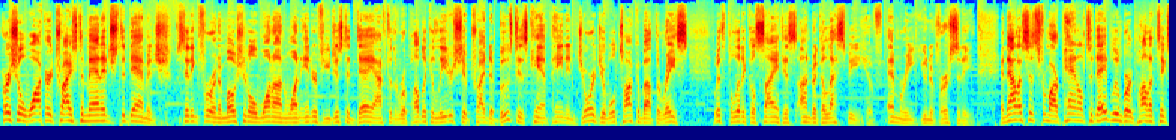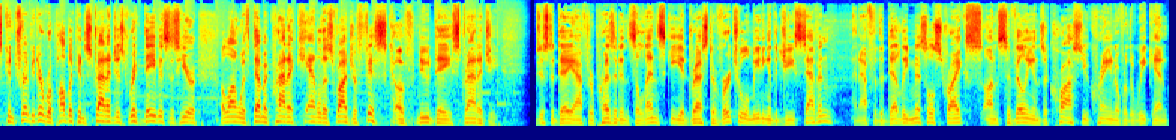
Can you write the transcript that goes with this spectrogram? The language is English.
Herschel Walker tries to manage the damage, sitting for an emotional one on one interview just a day after the Republican leadership tried to boost his campaign in Georgia. We'll talk about the race with political scientist Andra Gillespie of Emory University. Analysis from our panel today Bloomberg Politics contributor, Republican strategist Rick Davis is here, along with Democratic analyst Roger Fisk of New Day Strategy. Just a day after President Zelensky addressed a virtual meeting of the G7, and after the deadly missile strikes on civilians across Ukraine over the weekend,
